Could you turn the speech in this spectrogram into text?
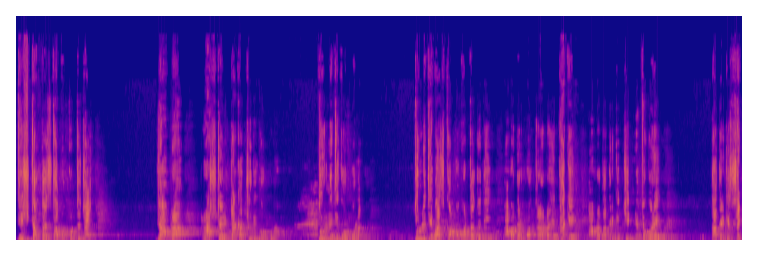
দৃষ্টান্ত স্থাপন করতে চাই যে আমরা রাষ্ট্রের টাকা চুরি করব না, দুর্নীতি করব না। দুর্নীতিবাজ কর্মকর্তা যদি আমাদের মন্ত্রণালয়ে থাকে, আমরা তাদেরকে চিহ্নিত করে তাদেরকে সেট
